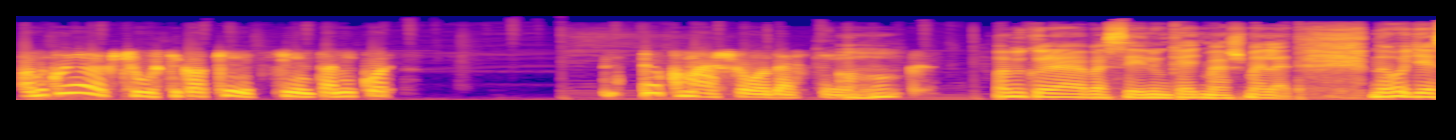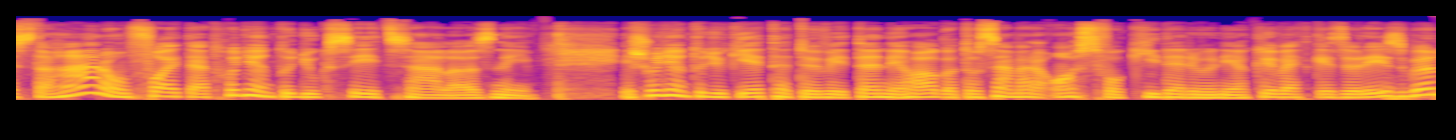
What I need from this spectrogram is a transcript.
Amikor elcsúszik a két szint, amikor tök másról beszélünk. Aha amikor elbeszélünk egymás mellett. Na, hogy ezt a három fajtát hogyan tudjuk szétszálazni, és hogyan tudjuk érthetővé tenni a hallgató számára, az fog kiderülni a következő részből.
